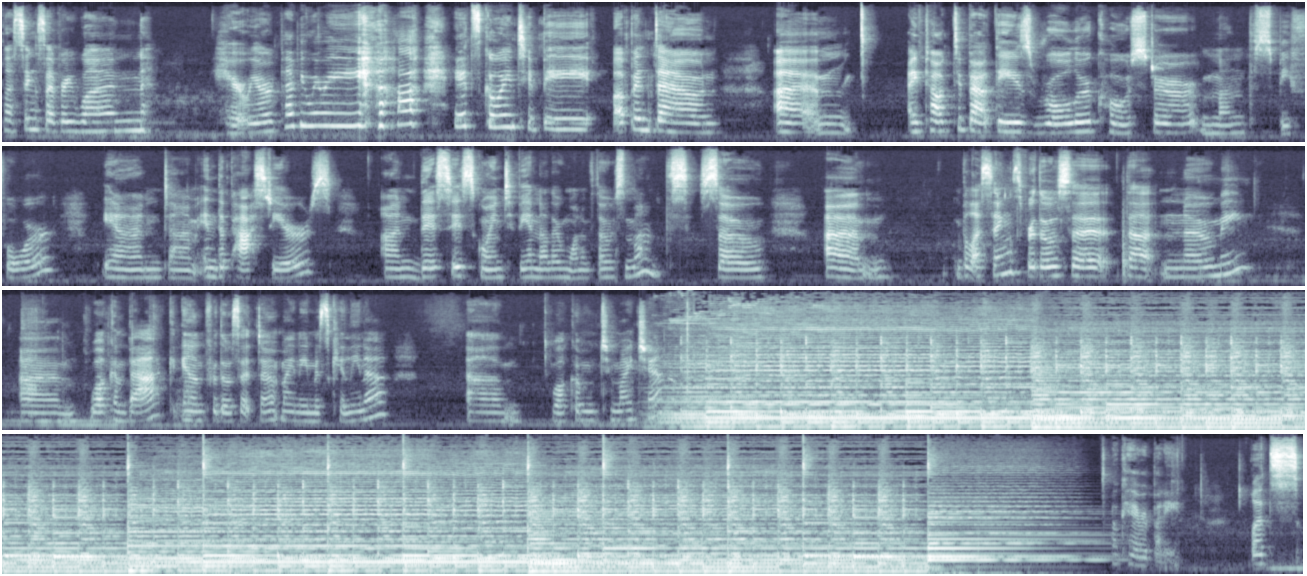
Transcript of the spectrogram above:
Blessings, everyone. Here we are in February. it's going to be up and down. Um, I've talked about these roller coaster months before and um, in the past years. And this is going to be another one of those months. So, um, blessings for those that, that know me. Um, welcome back. And for those that don't, my name is Keleena. Um, welcome to my channel. Okay, everybody, let's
